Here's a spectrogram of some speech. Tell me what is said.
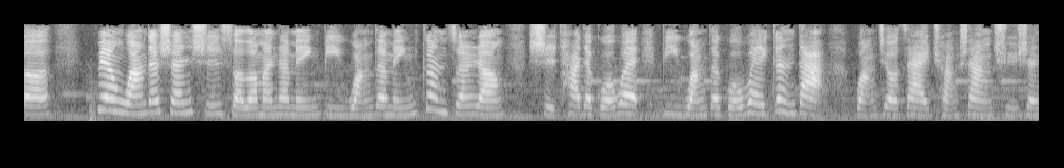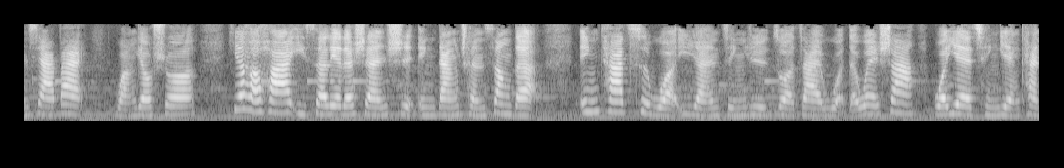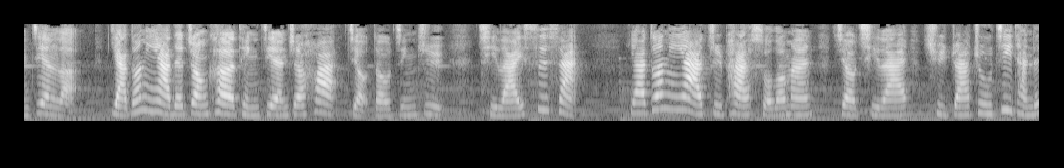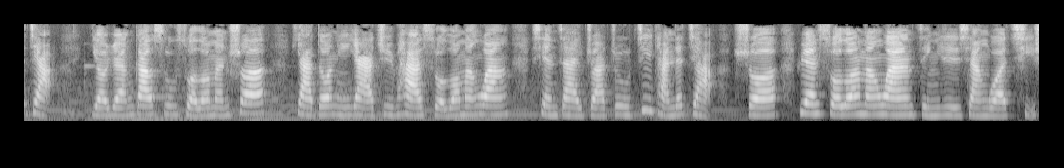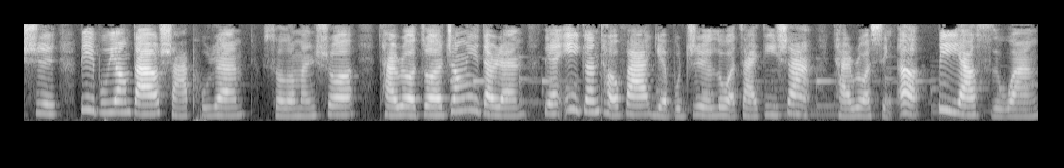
愿王的神使所罗门的名比王的名更尊荣，使他的国位比王的国位更大。王就在床上屈身下拜。王又说：“耶和华以色列的神是应当称颂的，因他赐我一人今日坐在我的位上，我也亲眼看见了。”亚多尼亚的众客听见这话，就都惊惧，起来四散。亚多尼亚惧怕所罗门，就起来去抓住祭坛的角。有人告诉所罗门说：“亚多尼亚惧怕所罗门王，现在抓住祭坛的角，说：愿所罗门王今日向我起誓，必不用刀杀仆人。”所罗门说：“他若做忠义的人，连一根头发也不至落在地上；他若行恶，必要死亡。”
